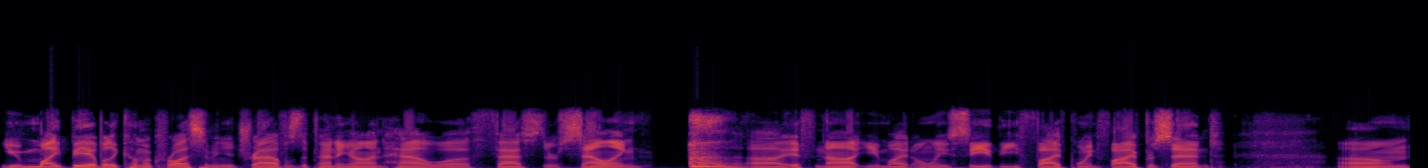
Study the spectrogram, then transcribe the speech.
you might be able to come across them in your travels, depending on how uh, fast they're selling. uh, if not, you might only see the 5.5% um,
